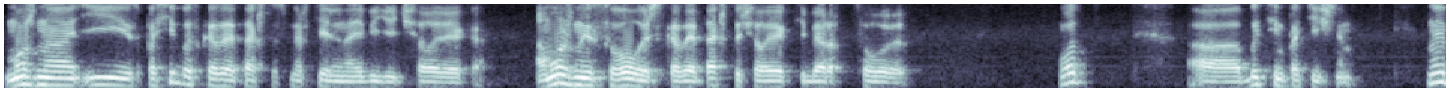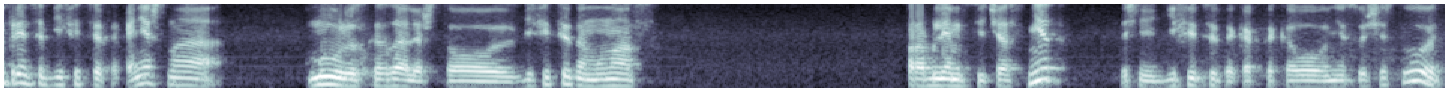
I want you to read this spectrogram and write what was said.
Можно и спасибо сказать так, что смертельно обидеть человека, а можно и сволочь сказать так, что человек тебя расцелует. Вот э, быть симпатичным. Ну и принцип дефицита. Конечно, мы уже сказали, что с дефицитом у нас проблем сейчас нет, точнее дефицита как такового не существует.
